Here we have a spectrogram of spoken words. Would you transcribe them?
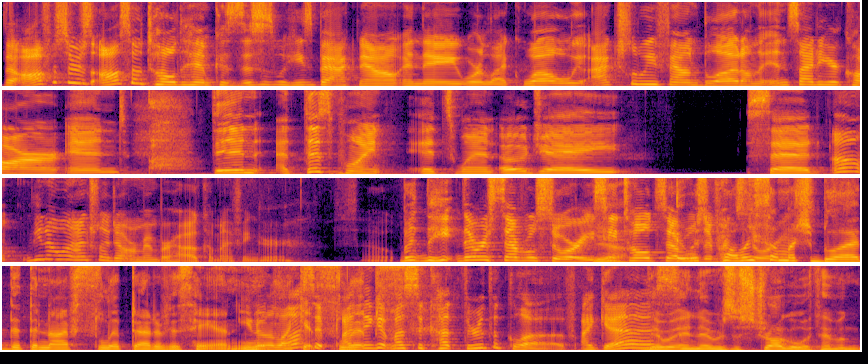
the officers also told him because this is what he's back now, and they were like, "Well, we actually we found blood on the inside of your car," and then at this point, it's when OJ said, "Oh, you know what? Actually, I don't remember how I cut my finger." So, but he, there were several stories. He Yeah. told It several was different probably stories. so much blood that the knife slipped out of his hand. You know, Well, like it it- slipped. I think it must have cut through the glove. I guess. There were, and there was a struggle with him and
